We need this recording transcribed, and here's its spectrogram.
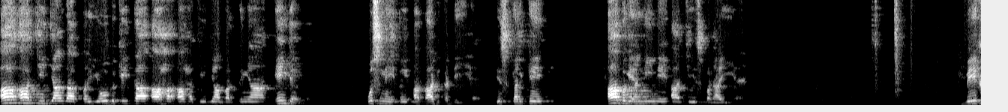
ਆ ਆ ਚੀਜ਼ਾਂ ਦਾ ਪ੍ਰਯੋਗ ਕੀਤਾ, ਆਹ ਆਹ ਚੀਜ਼ਾਂ ਵਰਤੀਆਂ, ਇੰਜ ਉਸਨੇ ਇਹ ਆ ਕਾਢ ਕੱਢੀ ਹੈ। ਇਸ ਕਰਕੇ ਆ ਵਿਗਿਆਨੀ ਨੇ ਆ ਚੀਜ਼ ਬਣਾਈ ਹੈ ਵੇਖ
